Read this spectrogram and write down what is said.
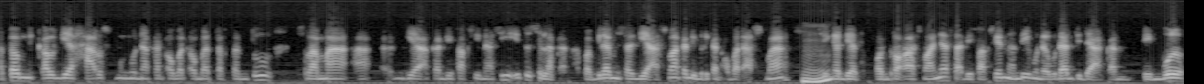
Atau kalau dia harus menggunakan obat-obat tertentu selama uh, dia akan divaksinasi, itu silakan. Apabila misalnya dia asma, akan diberikan obat asma, hmm. sehingga dia kontrol asmanya saat divaksin, nanti mudah-mudahan tidak akan timbul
